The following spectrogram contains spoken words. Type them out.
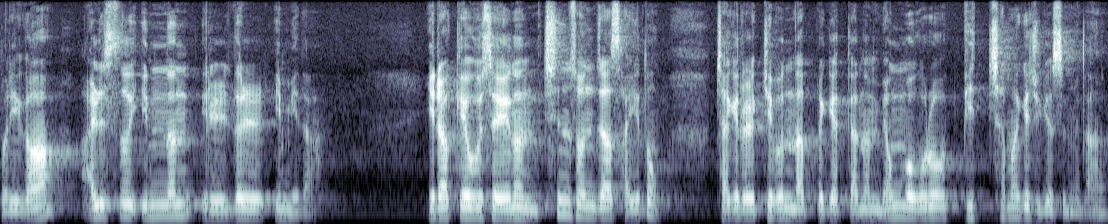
우리가 알 수 있는 일들입니다. 이라크 후세에는 친손자 사이도 자기를 기분 나쁘게 했다는 명목으로 비참하게 죽였습니다.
